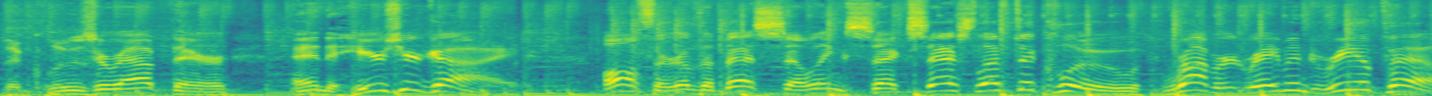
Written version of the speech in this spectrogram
The clues are out there. And here's your guide author of the best selling Success Left a Clue, Robert Raymond Riopel.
